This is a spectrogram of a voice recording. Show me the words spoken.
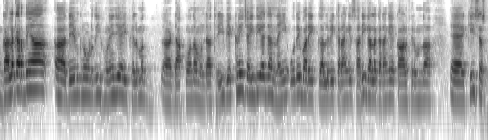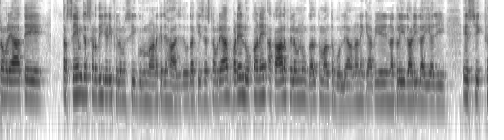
ਗੱਲ ਕਰਦੇ ਆ ਦੇਵ ਖਰੋੜ ਦੀ ਹੁਣੇ ਜਿਹੀ ਆਈ ਫਿਲਮ ਡਾਕੂਆਂ ਦਾ ਮੁੰਡਾ 3 ਵੇਖਣੀ ਚਾਹੀਦੀ ਆ ਜਾਂ ਨਹੀਂ, ਉਹਦੇ ਬਾਰੇ ਗੱਲ ਵੀ ਕਰਾਂਗੇ, ਸਾਰੀ ਗੱਲ ਕਰਾਂਗੇ ਅਕਾਲ ਫਿਲਮ ਦਾ ਕੀ ਸਿਸਟਮ ਰਿਹਾ ਤੇ ਤਰਸੇਮ ਜੱਸੜ ਦੀ ਜਿਹੜੀ ਫਿਲਮ ਸੀ ਗੁਰੂ ਨਾਨਕ ਜਹਾਜ਼ ਦੇ ਉਹਦਾ ਕੀ ਸਿਸਟਮ ਰਿਹਾ? ਬੜੇ ਲੋਕਾਂ ਨੇ ਅਕਾਲ ਫਿਲਮ ਨੂੰ ਗਲਤ ਮਲਤ ਬੋਲਿਆ, ਉਹਨਾਂ ਨੇ ਕਿਹਾ ਵੀ ਇਹ ਨਕਲੀ ਦਾੜੀ ਲਾਈ ਆ ਜੀ, ਇਹ ਸਿੱਖ,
